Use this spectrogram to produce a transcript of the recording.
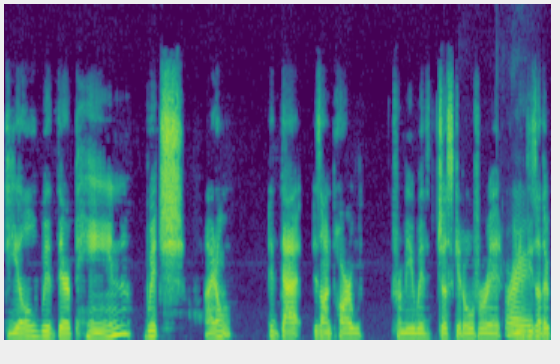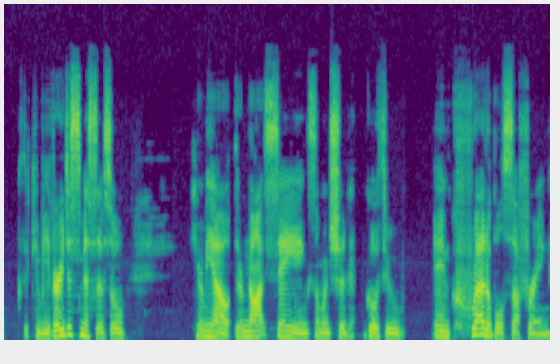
deal with their pain, which I don't. That is on par for me with just get over it or right. any of these other that can be very dismissive. So hear me out. They're not saying someone should go through incredible suffering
